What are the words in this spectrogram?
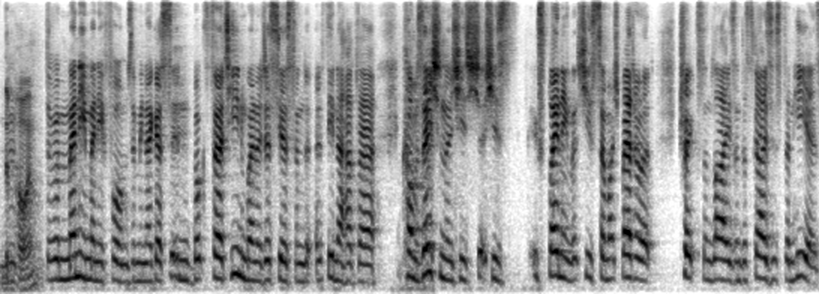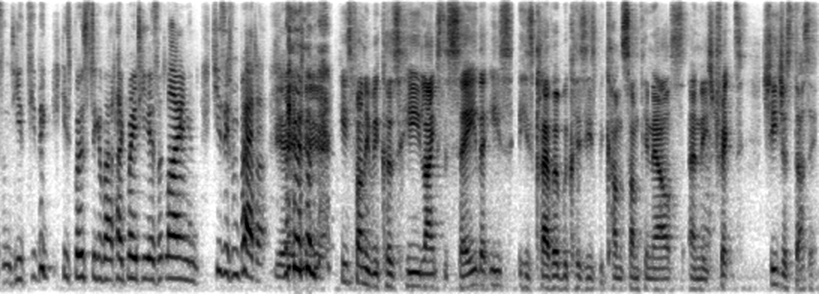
the Mm-hmm. poem? There are many, many forms. I mean, I guess in book 13, when Odysseus and Athena have their conversation and she's, she's explaining that she's so much better at tricks and lies and disguises than he is. And he, he think he's boasting about how great he is at lying and she's even better. Yeah, yeah, yeah. he's funny because he likes to say that he's he's clever because he's become something else and he's tricked. She just does it.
